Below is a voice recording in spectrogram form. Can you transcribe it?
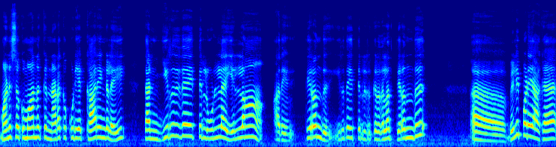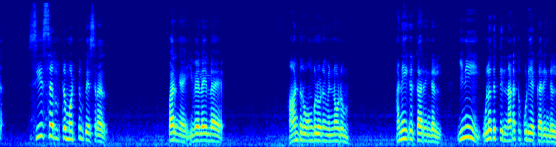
மனுஷகுமாரனுக்கு நடக்கக்கூடிய காரியங்களை தன் இருதயத்தில் உள்ள எல்லாம் அதை திறந்து இருதயத்தில் இருக்கிறதெல்லாம் திறந்து வெளிப்படையாக சீசர்கிட்ட மட்டும் பேசுகிறாரு பாருங்க இவ்வேளையில் ஆண்டு உங்களோடும் என்னோடும் அநேக காரியங்கள் இனி உலகத்தில் நடக்கக்கூடிய காரியங்கள்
